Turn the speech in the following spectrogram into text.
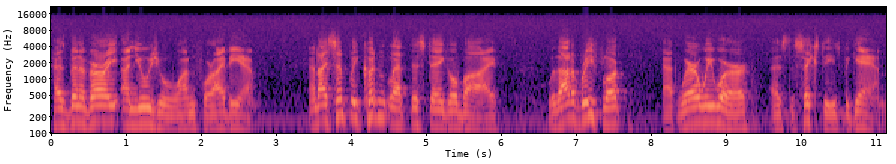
has been a very unusual one for IBM. And I simply couldn't let this day go by without a brief look at where we were as the 60s began.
